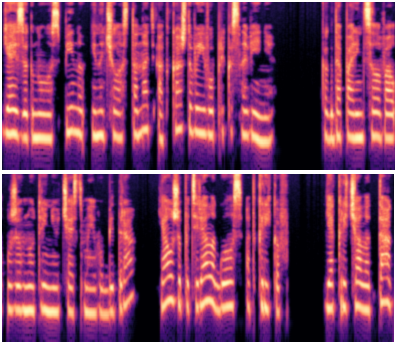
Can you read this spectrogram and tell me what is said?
Я изогнула спину и начала стонать от каждого его прикосновения. Когда парень целовал уже внутреннюю часть моего бедра, я уже потеряла голос от криков. Я кричала так,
